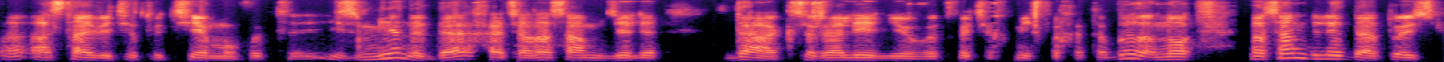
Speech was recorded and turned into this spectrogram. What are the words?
оставить эту тему вот измены, да, хотя на самом деле, да, к сожалению, вот в этих мифах это было, но на самом деле, да, то есть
